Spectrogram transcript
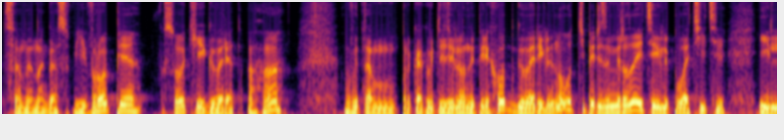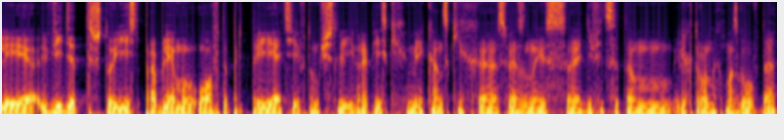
цены на газ в Европе, высокие, говорят, ага, вы там про какой-то зеленый переход говорили, ну вот теперь замерзайте или платите. Или видят, что есть проблемы у автопредприятий, в том числе европейских, американских, э, связанные с дефицитом электронных мозгов, да.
